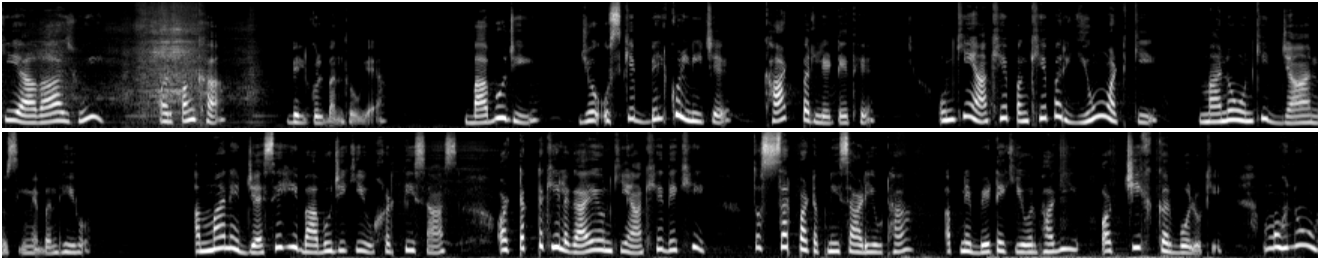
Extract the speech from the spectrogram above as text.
की आवाज़ हुई और पंखा बिल्कुल बंद हो गया बाबूजी जो उसके बिल्कुल नीचे खाट पर लेटे थे उनकी आँखें पंखे पर यूँ अटकी, मानो उनकी जान उसी में बंधी हो। अम्मा ने जैसे ही बाबूजी की उखड़ती सांस और टकटकी लगाए उनकी आँखें देखी तो सरपट अपनी साड़ी उठा, अपने बेटे की ओर भागी और चीख कर बोल उठी, मोहनू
